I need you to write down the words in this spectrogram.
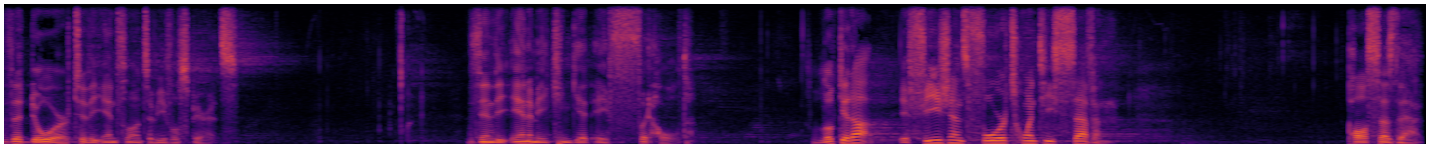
the door to the influence of evil spirits, then the enemy can get a foothold. Look it up. Ephesians 4:27. Paul says that.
